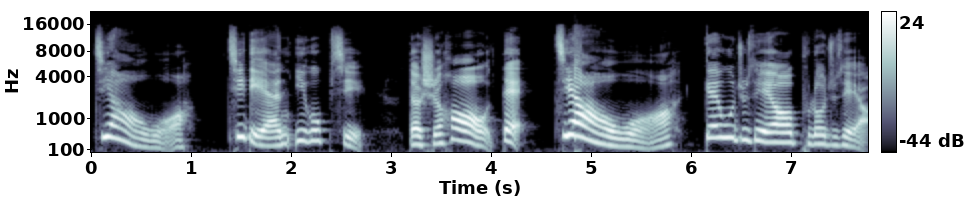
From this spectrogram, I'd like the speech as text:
叫我。七点一个起的时候得叫我。깨워주세 요， 불러주세 요。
